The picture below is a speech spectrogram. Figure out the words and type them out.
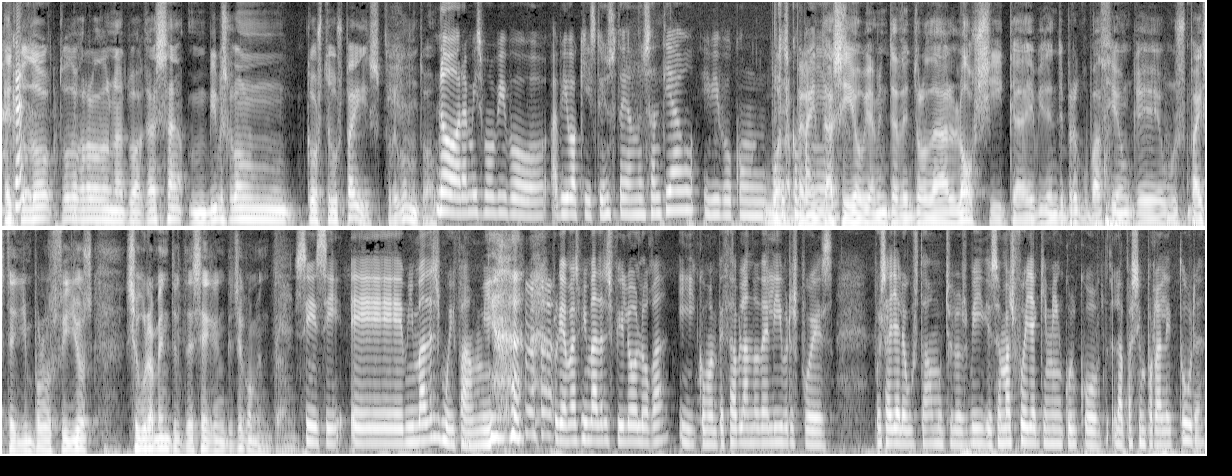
E todo, todo grabado na túa casa Vives con cos teus pais? Pregunto No, ahora mismo vivo, vivo aquí, estoy estudiando en Santiago y vivo con Bueno, tres pero compañeros. así, obviamente, dentro da lógica evidente preocupación que os pais teñen polos fillos, seguramente te seguen, que che comentan. Sí, sí, eh, mi madre es muy fan mía, porque además mi madre es filóloga y como empecé hablando de libros, pues, pues a ella le gustaban mucho los vídeos, además fue ella quien me inculcó la pasión por la lectura,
